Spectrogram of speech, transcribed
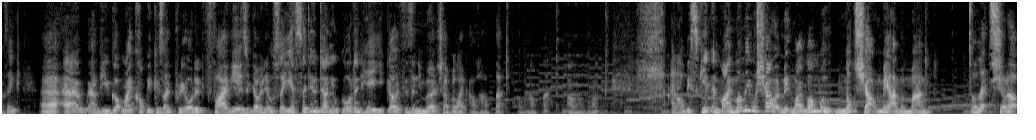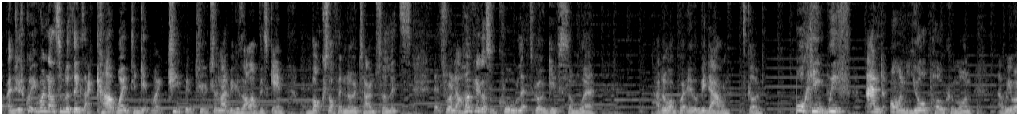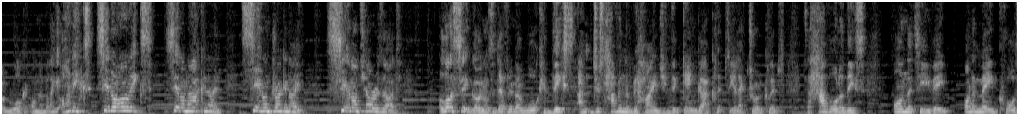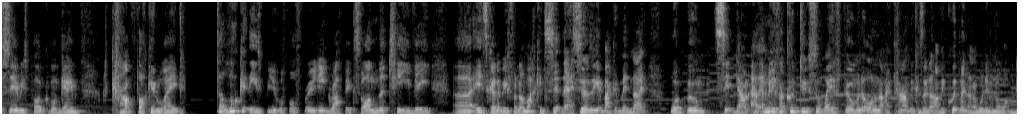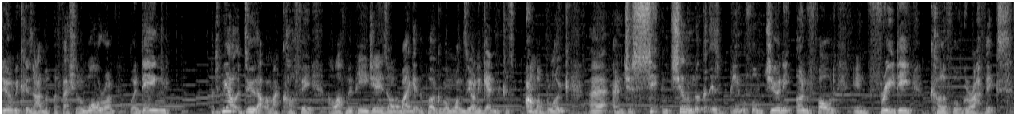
I think. Uh, uh, have you got my copy? Because I pre-ordered five years ago, and he'll say, "Yes, I do, Daniel Gordon. Here you go. If there's any merch, I'll be like, I'll have that. I'll have that. I'll have that." And I'll be skint, and my mummy will shout at me. My mum will not shout at me. I'm a man. So let's shut up and just quickly run down some of the things I can't wait to get my teeth into tonight because I'll have this game boxed off in no time. So let's let's run down. Hopefully, I got some cool Let's Go gifts somewhere. I don't want to put it. It'll be down. Let's go. Walking with and on your Pokemon uh, we won't be walking on them, but like Onix, sitting on Onix, sitting on Arcanine, sitting on Dragonite, sitting on Charizard. A lot of sitting going on, so definitely no walking. This and just having them behind you, the Gengar clips, the Electrode clips, to have all of this on the TV, on a main core series Pokemon game. I can't fucking wait to look at these beautiful 3D graphics on the TV uh, is going to be phenomenal. I can sit there as soon as I get back at midnight, well, boom, sit down. I, mean, if I could do some way of filming it all and that, I can't because I don't have equipment and I wouldn't even know what I'm doing because I'm a professional moron. We're ding. To be able to do that with my coffee, I'll have my PJs on. I might get the Pokemon onesie on again because I'm a bloke. Uh, and just sit and chill and look at this beautiful journey unfold in 3D, colourful graphics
